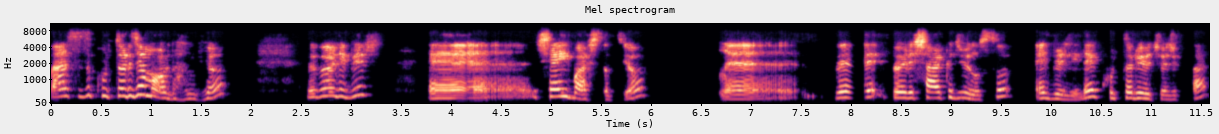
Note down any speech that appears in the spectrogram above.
ben sizi kurtaracağım oradan diyor. Ve böyle bir e, şey başlatıyor. E, ve böyle şarkıcı Yunus'u el birliğiyle kurtarıyor çocuklar.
